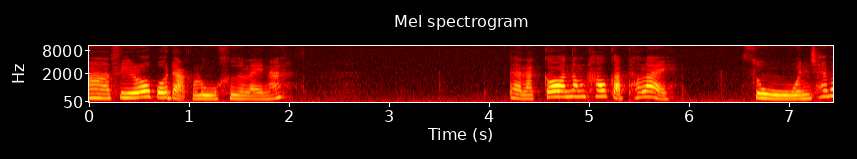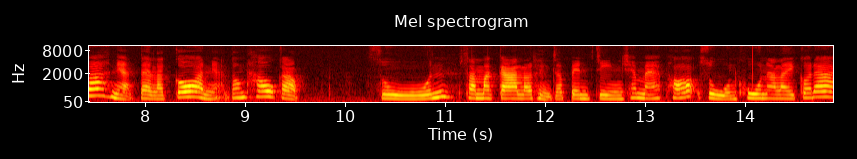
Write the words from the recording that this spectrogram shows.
อ่า zero product rule คืออะไรนะ แต่ละก้อนต้องเท่ากับเท่าไหร่ศูนย์ใช่ปะเนี่ย แต่ละก้อนเนี่ยต้องเท่ากับศูนย์สมการเราถึงจะเป็นจริงใช่ไหม เพราะศูนย์คูณอะไรก็ได้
